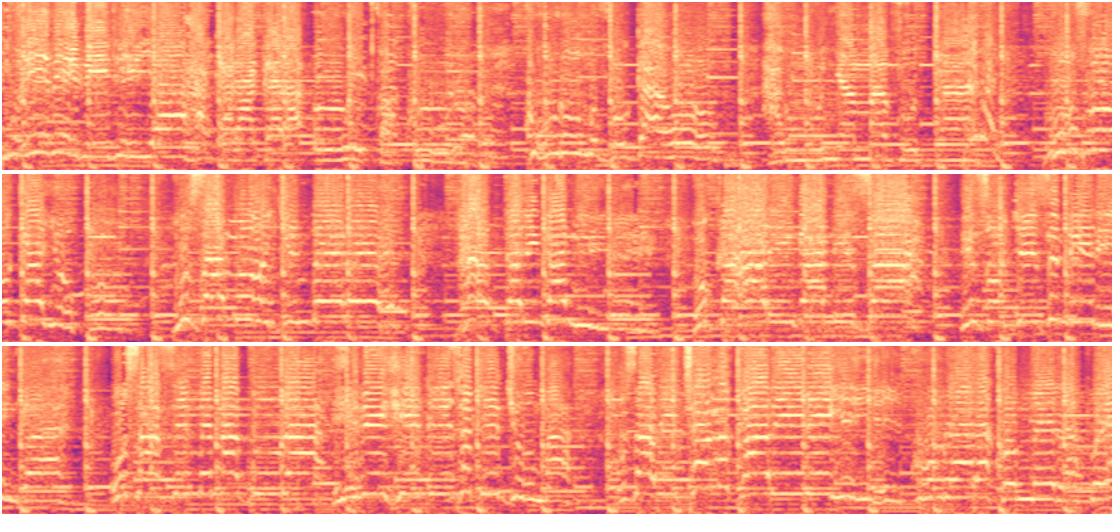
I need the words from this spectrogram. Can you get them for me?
Muri bibiliya hagaragara uwitwa kuro. Kuro umuvugaho hari umunyamavuta. Uvuga yuko uzamuka imbere hataringaniye. Ukaharinganiza inzugi z'imiringa uzazimenagura ibihindizo by'ibyuma uzabicamo kabiri kuro arakomera we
